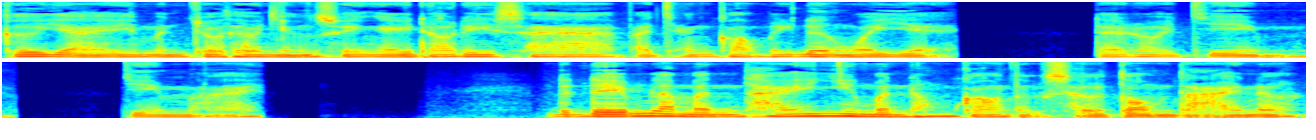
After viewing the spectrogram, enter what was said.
Cứ vậy mình trôi theo những suy nghĩ đó đi xa và chẳng còn biết đường quay về. Để rồi chìm chìm mãi. Đỉnh điểm là mình thấy như mình không còn thực sự tồn tại nữa.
